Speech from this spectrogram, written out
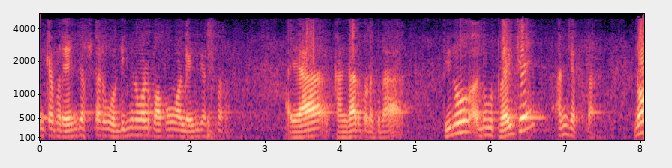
ఇంకా మరి ఏం చేస్తారు? వడ్డించిన వాళ్ళు పాపం వాళ్ళు ఏం చేస్తారు? అయ్యా కంగారు పడకరా. తిను నువ్వు ట్రై చేయి అని చెప్తారు నో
